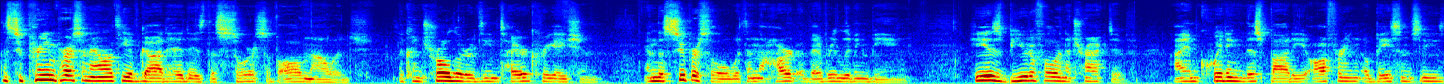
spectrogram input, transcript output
The Supreme Personality of Godhead is the source of all knowledge, the controller of the entire creation, and the supersoul within the heart of every living being. He is beautiful and attractive. I am quitting this body, offering obeisances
